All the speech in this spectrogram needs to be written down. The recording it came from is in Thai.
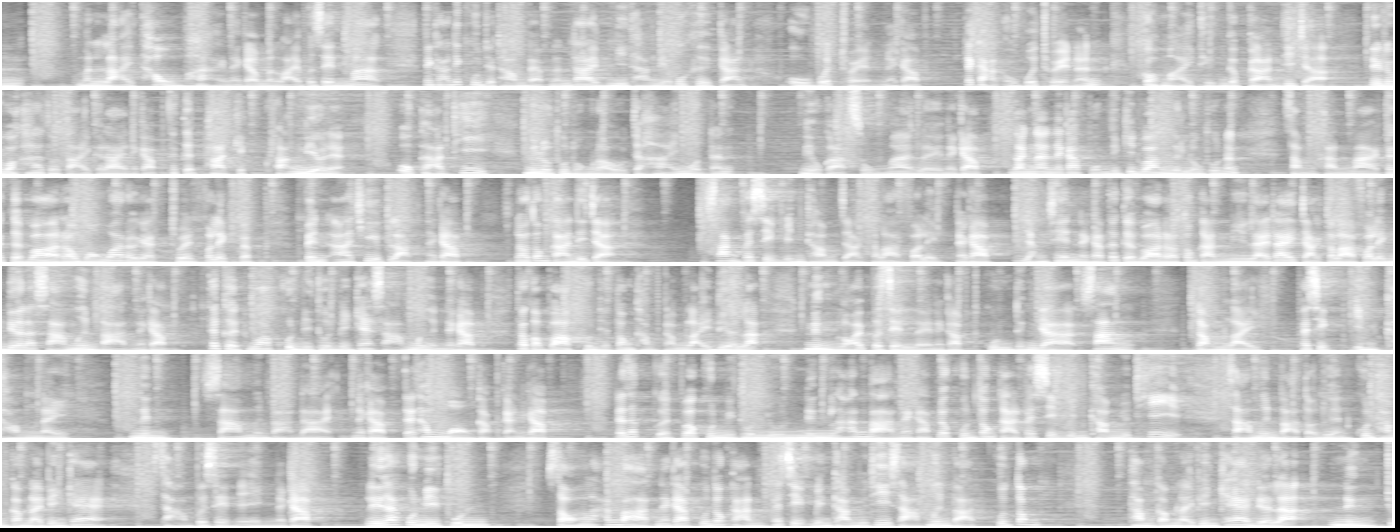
มันหลายเท่ามากนะครับมันหลายเปอร์เซ็นต์มาก ในการที่คุณจะทำแบบนั้นได้มีทางเดียวก็คือการ over trade นะครับและการ over trade นั้นก็หมายถึงกับการที่จะเรียกได้ว่าฆ่าตัวตายก็ได้นะครับ ถ้าเกิดพลาดแค่ครั้งเดียวเนี่ยโอกาสที่เงินลงทุนของเราจะหายหมดนั้นมีโอกาสสูงมากเลยนะครับ ดังนั้นนะครับผมจึงคิดว่าเงินลงทุนนั้นสำคัญมาก ถ้าเกิดว่าเรามองว่าเราอยากเทรด forex แบบเป็นอาชีพหลักนะครับ เราต้องการที่จะ สร้าง passive income จากตลาด forex นะครับอย่างเช่นนะครับถ้าเกิดว่าเราต้องการมีรายได้จากตลาด forex เดือนละ 30,000 บาทนะครับถ้าเกิดว่าคุณมีทุนเพียงแค่ 30,000นะครับเท่ากับว่าคุณจะต้องทำกำไรเดือนละ 100%เลยนะครับคุณถึงจะสร้างกำไร passive income ในเงิน 30,000 บาทได้นะครับแต่ถ้ามองกลับกันครับและถ้าเกิดว่าคุณมีทุนอยู่ 1 ล้านบาทนะครับแล้วคุณต้องการ passive income อยู่ที่ 30,000 บาทต่อเดือน คุณทำกำไรเพียงแค่ 3%เองนะครับหรือถ้าคุณมีทุน 2 ล้านบาทนะครับคุณต้องการ passive income อยู่ที่ 30,000 บาท คุณต้องทำกำไรเพียงแค่เดือนละ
